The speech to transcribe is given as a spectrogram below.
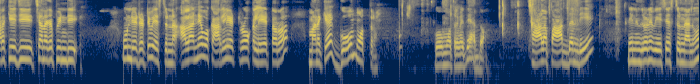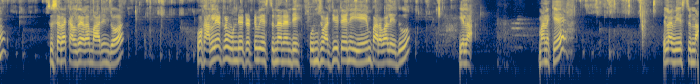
అర కేజీ శనగపిండి ఉండేటట్టు వేస్తున్నా. అలానే ఒక అర లీటర్ ఒక లీటరు మనకే గోమూత్రం. గోమూత్రం అయితే వేద్దాం. చాలా పార్దండి నేను ఇందులోనే వేసేస్తున్నాను. చూసారా కలర్ ఎలా మారిందో? ఒక అర లీటర్ ఉండేటట్టు వేస్తున్నానండి. కొంచెం అటు ఇటు అయినా ఏం పర్వాలేదు. ఇలా మనకి ఇలా వేస్తున్నా.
